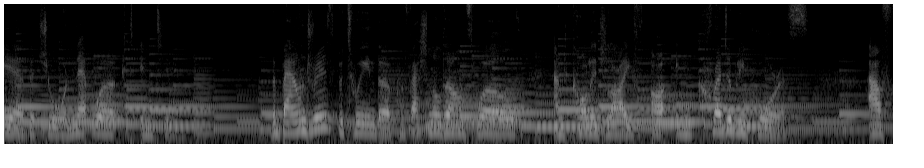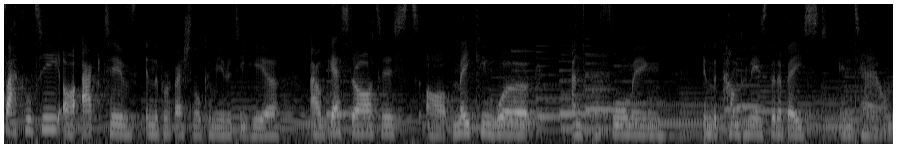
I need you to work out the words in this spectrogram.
here that you're networked into. The boundaries between the professional dance world and college life are incredibly porous our faculty are active in the professional community here. Our guest artists are making work and performing in the companies that are based in town.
